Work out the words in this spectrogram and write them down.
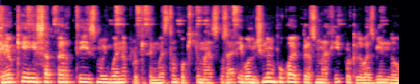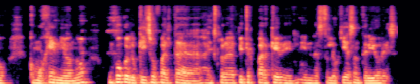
Creo que esa parte es muy buena porque te muestra un poquito más, o sea, evoluciona un poco al personaje porque lo vas viendo como genio, ¿no? Un poco lo que hizo falta a explorar a Peter Parker en, las trilogías anteriores.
